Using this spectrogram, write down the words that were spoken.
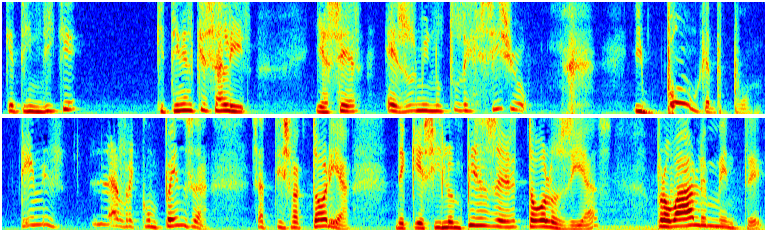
que te indique que tienes que salir y hacer esos minutos de ejercicio y ¡pum! ¡pum! Tienes la recompensa satisfactoria de que si lo empiezas a hacer todos los días, probablemente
